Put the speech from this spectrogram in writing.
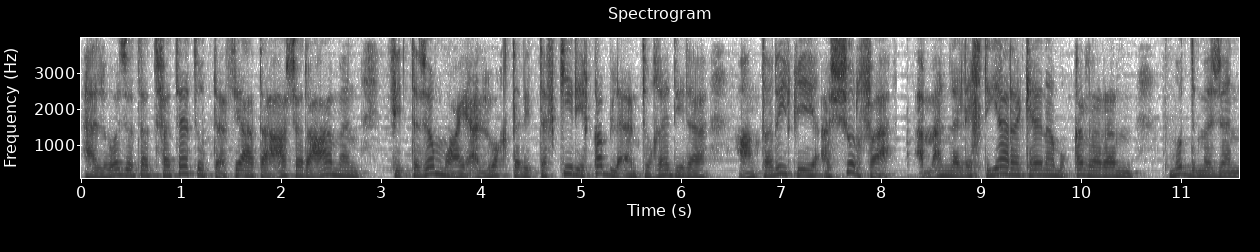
هل وجدت فتاة التاسعة عشر عاما في التجمع الوقت للتفكير قبل أن تغادر عن طريق الشرفة أم أن الاختيار كان مقررا مدمجا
